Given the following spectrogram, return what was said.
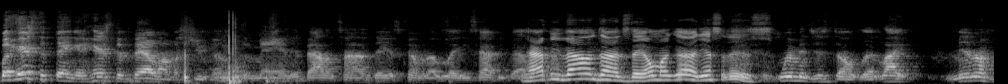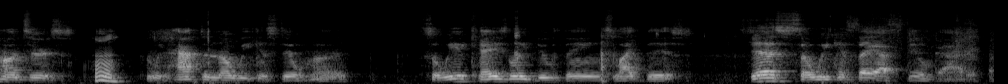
but here's the thing, and here's the bell I'm gonna shoot him as a man. And Valentine's Day is coming up, ladies. Happy Valentine's. Happy Valentine's Day. Oh my God. Yes, it is. Women just don't let like men are hunters. Hmm. We have to know we can still hunt. So we occasionally do things like this, just so we can say I still got it.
